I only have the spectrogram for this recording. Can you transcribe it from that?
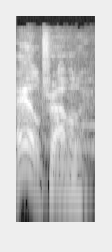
Hail, traveler.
